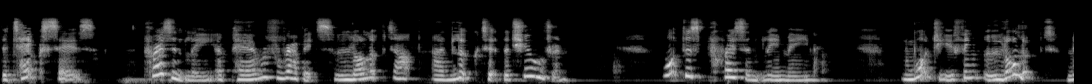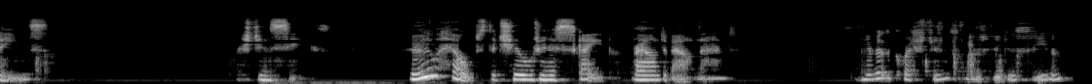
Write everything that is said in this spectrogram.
The text says, Presently a pair of rabbits lolloped up and looked at the children. What does presently mean? And what do you think lolloped means? Question six. Who helps the children escape roundabout land? Here are the questions, as you can see them.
